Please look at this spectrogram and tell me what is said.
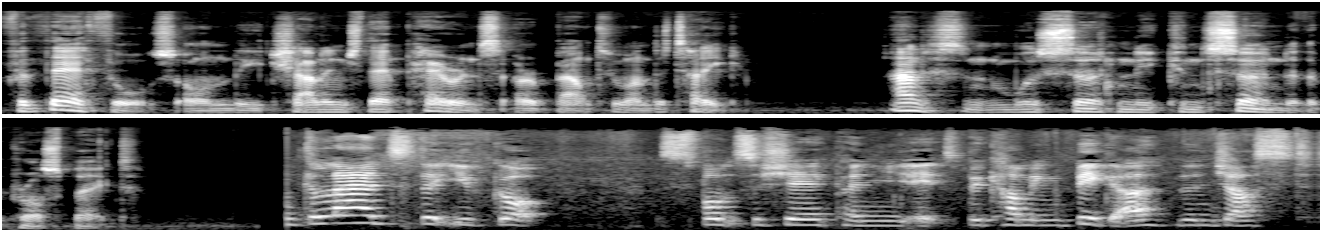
for their thoughts on the challenge their parents are about to undertake. Alison was certainly concerned at the prospect. I'm glad that you've got sponsorship and it's becoming bigger than just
